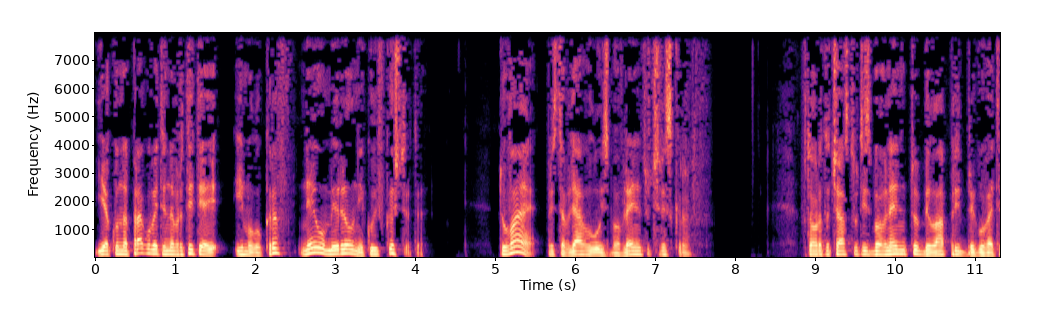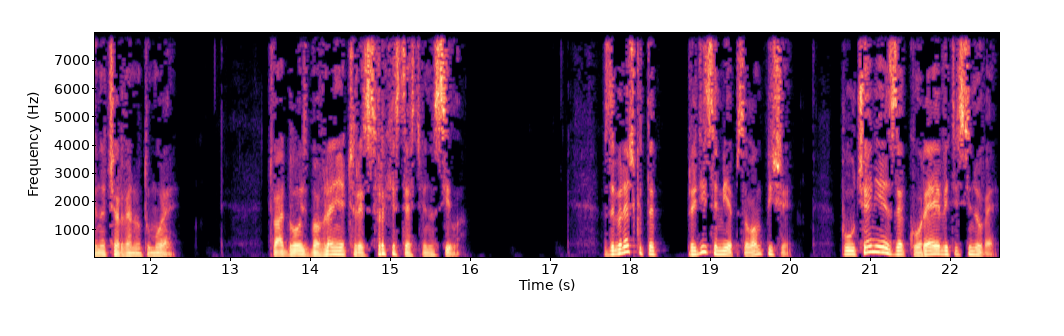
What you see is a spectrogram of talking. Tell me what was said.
И ако на праговете на вратите е имало кръв, не е умирал никой в къщата. Това е представлявало избавлението чрез кръв. Втората част от избавлението била при бреговете на Червеното море. Това е било избавление чрез свръхестествена сила. В забележката преди самия псалом пише Поучение за Кореевите синове.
